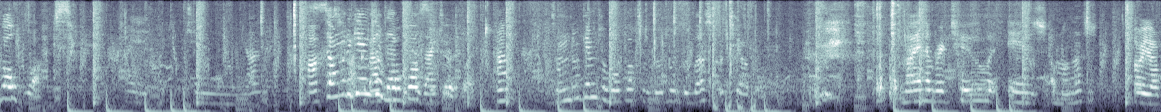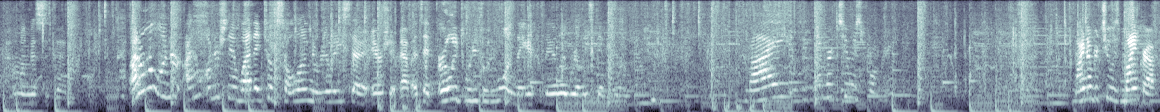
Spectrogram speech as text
Roblox. I Some of the games about that Roblox because I are good. can't play. Some of the games of Roblox are good, but the rest are terrible. My number two is Among Us. Oh yeah, Among Us is good. I don't know. Under, I don't understand why they took so long to release the airship map. It said early 2021. They they like released it. My number two is Fortnite. My number two is Minecraft.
